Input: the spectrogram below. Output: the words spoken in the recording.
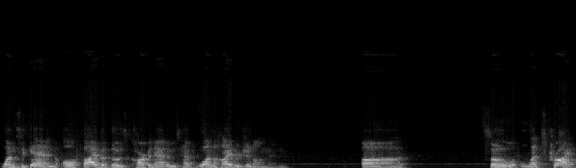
once again, all five of those carbon atoms have one hydrogen on them. Uh, so let's try it.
